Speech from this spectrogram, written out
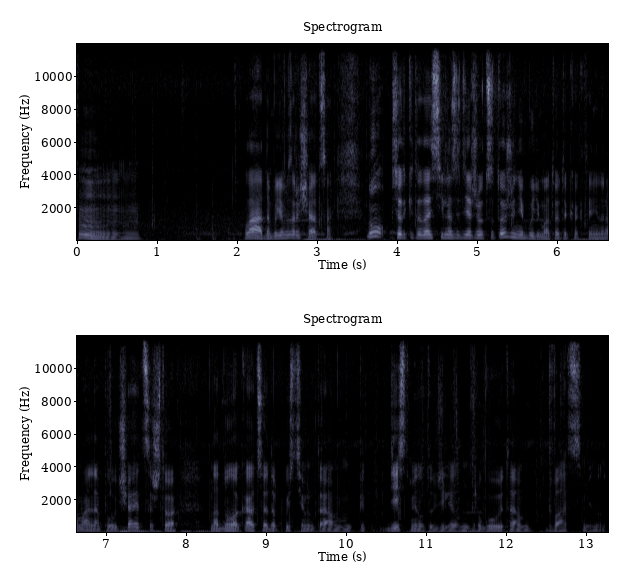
Хм. Ладно, будем возвращаться. Ну, все-таки тогда сильно задерживаться тоже не будем, а то это как-то ненормально. Получается, что на одну локацию, допустим, там 10 минут уделил, на другую там 20 минут.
